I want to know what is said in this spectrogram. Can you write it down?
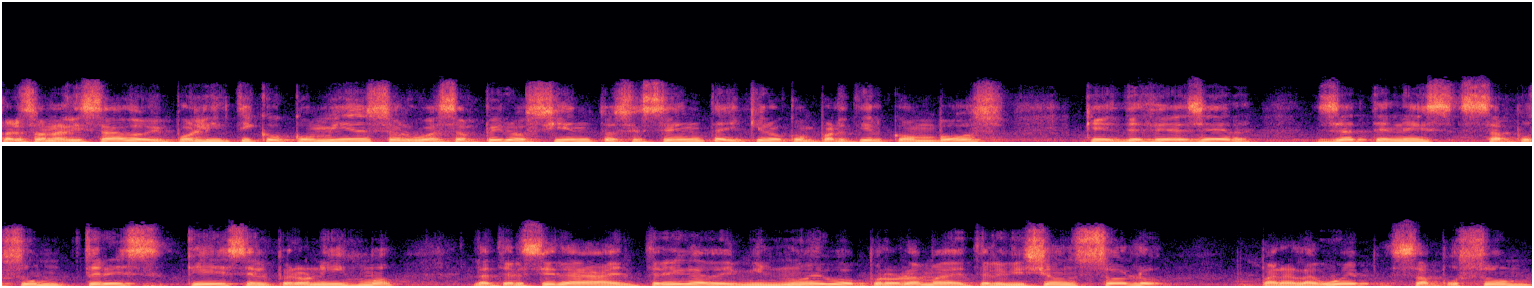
Personalizado y político, comienzo el WhatsAppero 160 y quiero compartir con vos que desde ayer ya tenés Zapuzum 3, que es el peronismo, la tercera entrega de mi nuevo programa de televisión solo para la web Zapuzum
